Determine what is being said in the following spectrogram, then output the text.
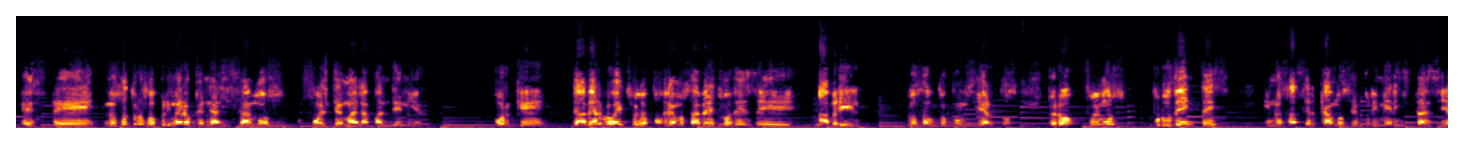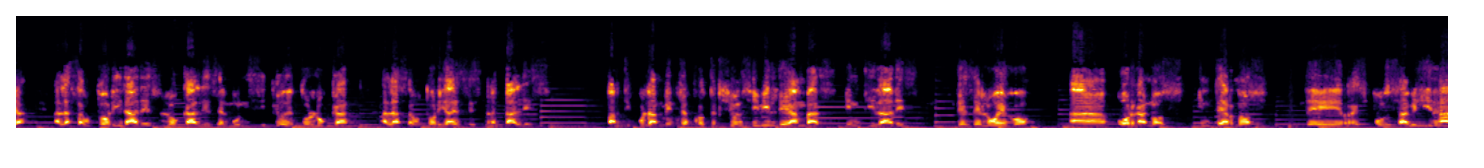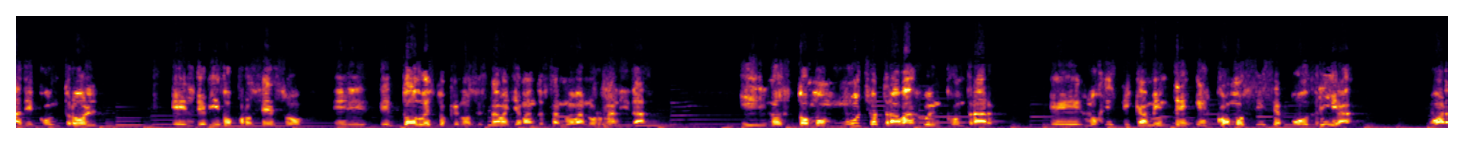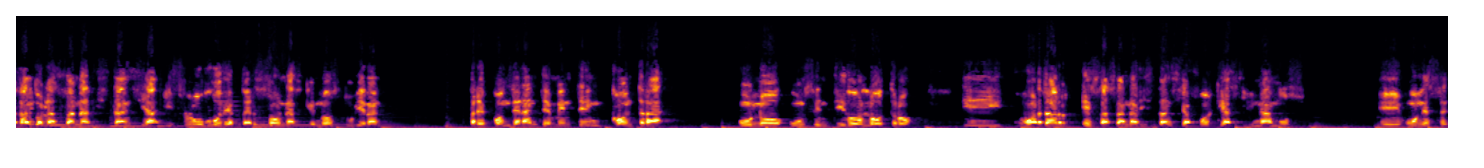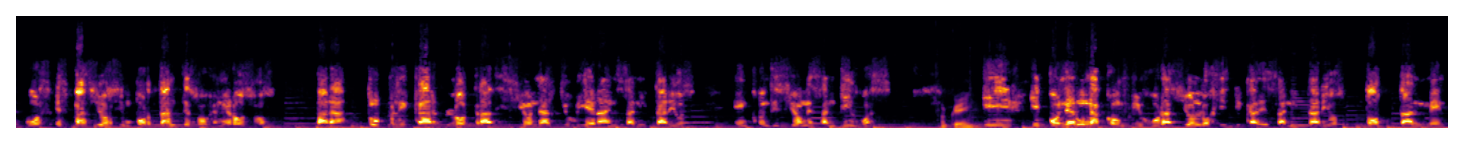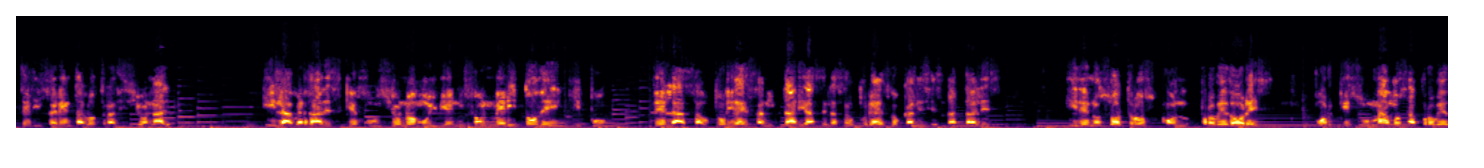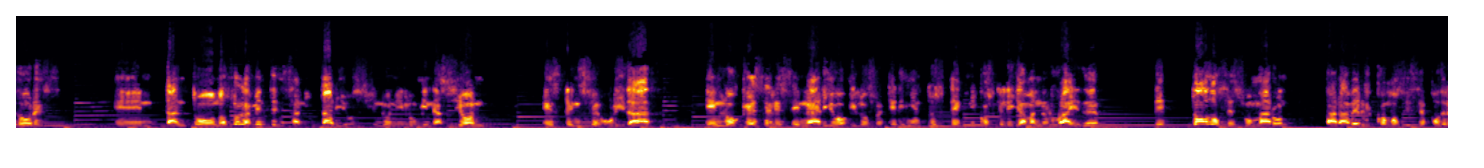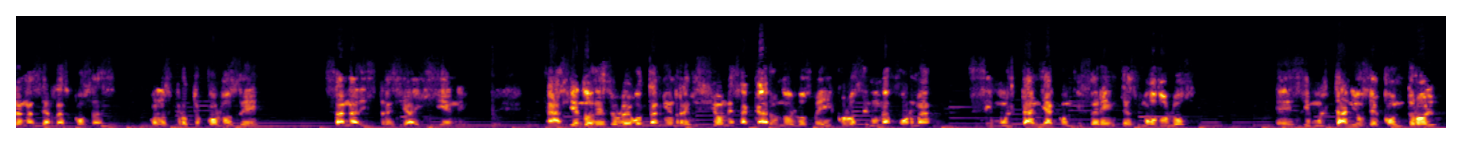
este, nosotros lo primero que analizamos fue el tema de la pandemia, porque de haberlo hecho lo podríamos haber hecho desde abril, los autoconciertos, pero fuimos prudentes y nos acercamos en primera instancia a las autoridades locales del municipio de Toluca, a las autoridades estatales, particularmente a protección civil de ambas entidades, desde luego a órganos internos de responsabilidad, de control, el debido proceso eh, de todo esto que nos estaba llevando esta nueva normalidad. Y nos tomó mucho trabajo encontrar eh, logísticamente el cómo sí se podría, guardando la sana distancia y flujo de personas que no estuvieran preponderantemente en contra uno un sentido al otro y guardar esa sana distancia fue que asignamos eh, unos espacios importantes o generosos para duplicar lo tradicional que hubiera en sanitarios en condiciones antiguas. Y, y, poner una configuración logística de sanitarios totalmente diferente a lo tradicional. Y la verdad es que funcionó muy bien y fue un mérito de equipo de las autoridades sanitarias, de las autoridades locales y estatales y de nosotros con proveedores, porque sumamos a proveedores en tanto, no solamente en sanitarios, sino en iluminación, este, en seguridad, en lo que es el escenario y los requerimientos técnicos que le llaman el rider, de todos se sumaron para ver cómo sí se podrían hacer las cosas con los protocolos de sana distancia e higiene haciendo desde luego también revisiones a cada uno de los vehículos en una forma simultánea con diferentes módulos eh, simultáneos de control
